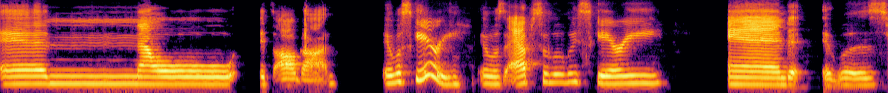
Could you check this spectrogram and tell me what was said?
and now it's all gone. It was scary. It was absolutely scary. And it was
